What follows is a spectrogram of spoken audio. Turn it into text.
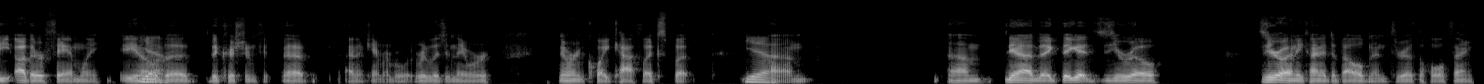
the other family. You know, Yeah. the the Christian. Uh, I can't remember what religion they were. They weren't quite Catholics, but Yeah. um um yeah they, they get zero zero any kind of development throughout the whole thing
